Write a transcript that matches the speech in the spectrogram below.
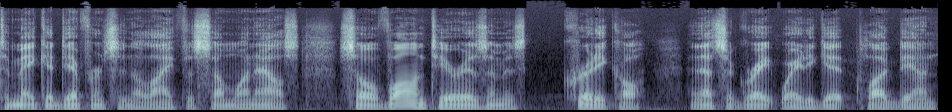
to make a difference in the life of someone else? So, volunteerism is critical and that's a great way to get plugged in.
